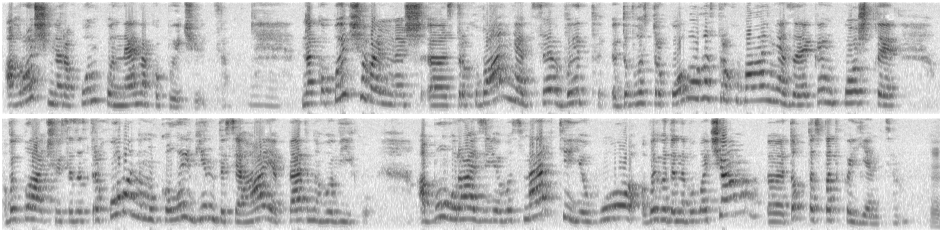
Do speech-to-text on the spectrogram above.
а гроші на рахунку не накопичуються. Накопичувальне ж е, страхування це вид довгострокового страхування, за яким кошти виплачуються застрахованому, коли він досягає певного віку, або у разі його смерті його вигодонабувачам, е, тобто спадкоємцям. Угу.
